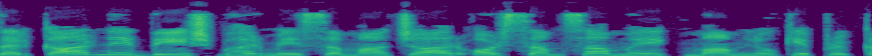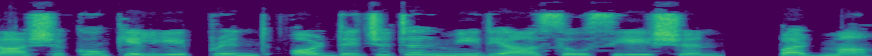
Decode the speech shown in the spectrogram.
सरकार ने देश भर में समाचार और समसामयिक मामलों के प्रकाशकों के लिए प्रिंट और डिजिटल मीडिया एसोसिएशन, पद्मा,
